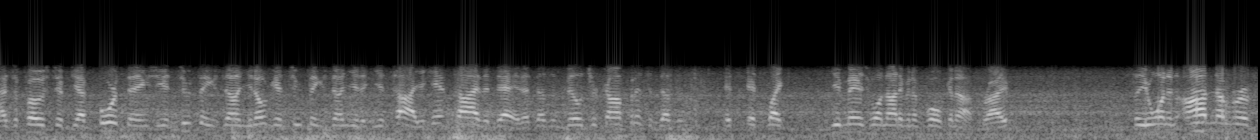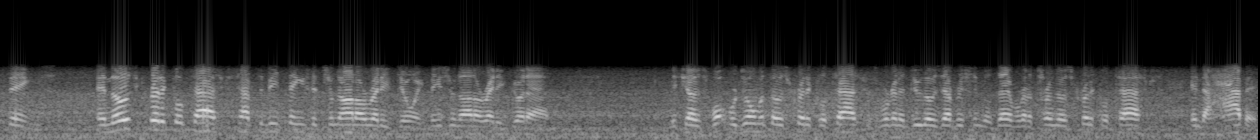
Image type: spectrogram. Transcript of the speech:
As opposed to if you have four things, you get two things done, you don't get two things done, you you tie. You can't tie the day. That doesn't build your confidence. It doesn't. It's it's like you may as well not even have woken up, right? So you want an odd number of things. And those critical tasks have to be things that you're not already doing, things you're not already good at. Because what we're doing with those critical tasks is we're going to do those every single day. We're going to turn those critical tasks into habits,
